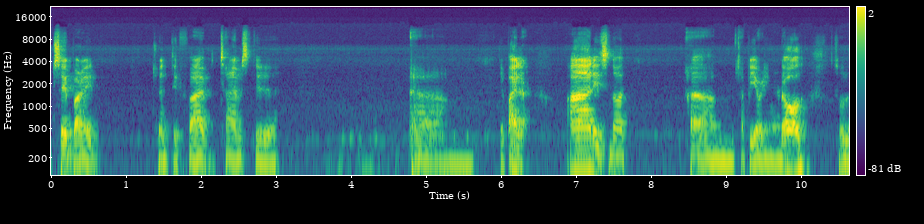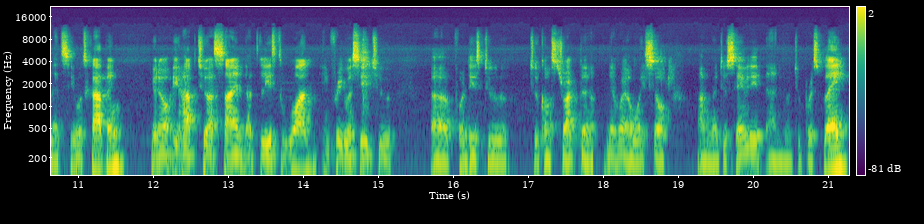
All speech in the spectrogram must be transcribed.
separate 25 times the um, the pillar and it's not um, appearing at all. So let's see what's happening. You know you have to assign at least one in frequency to uh, for this to to construct the, the railway. So I'm going to save it and I'm going to press play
